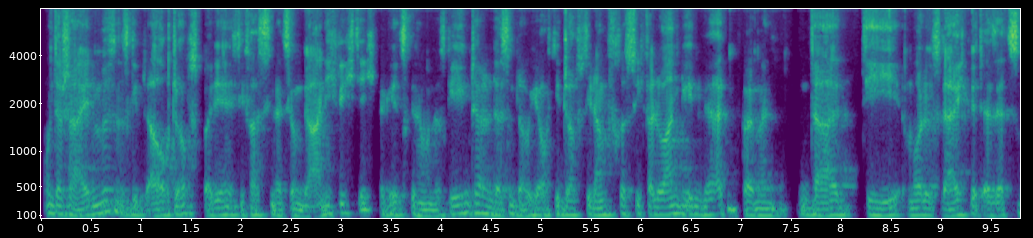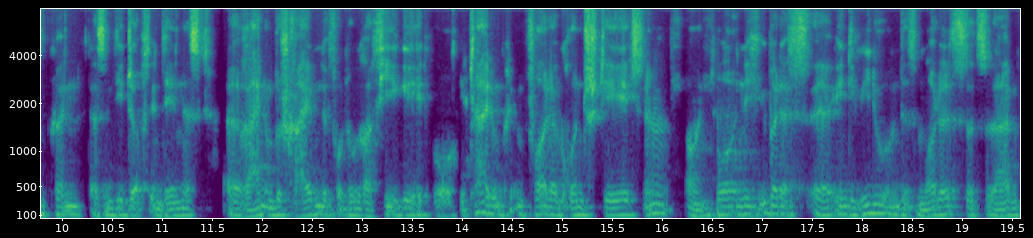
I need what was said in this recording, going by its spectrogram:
unterscheiden müssen. Es gibt auch Jobs, bei denen ist die Faszination gar nicht wichtig. Da geht es genau um das Gegenteil. Und das sind, glaube ich, auch die Jobs, die langfristig verloren gehen werden, weil man da die Models leicht wird ersetzen können. Das sind die Jobs, in denen es äh, rein um beschreibende Fotografie geht, wo die Kleidung im Vordergrund steht ne? und wo nicht über das äh, Individuum des Models sozusagen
